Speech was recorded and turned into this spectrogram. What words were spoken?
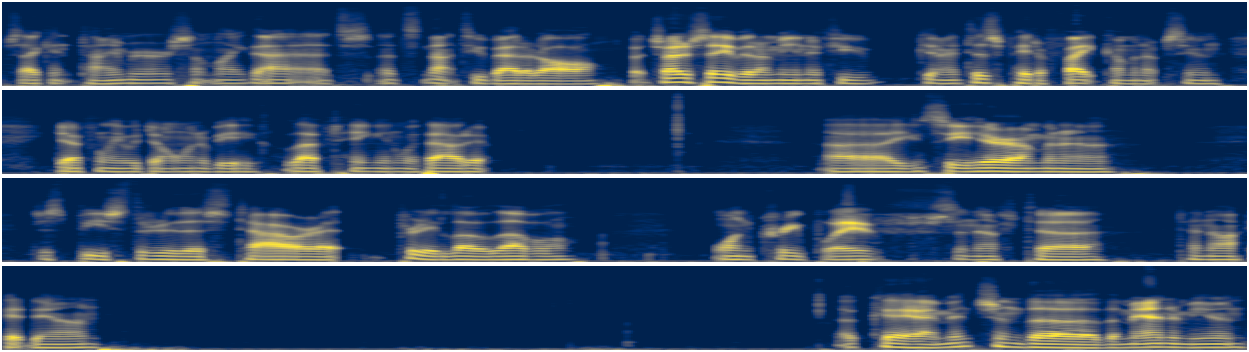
second timer or something like that. That's that's not too bad at all. But try to save it. I mean, if you can anticipate a fight coming up soon, you definitely don't want to be left hanging without it. Uh, you can see here I'm gonna just beast through this tower at pretty low level. One creep wave is enough to to knock it down. Okay, I mentioned the the man Manamune.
